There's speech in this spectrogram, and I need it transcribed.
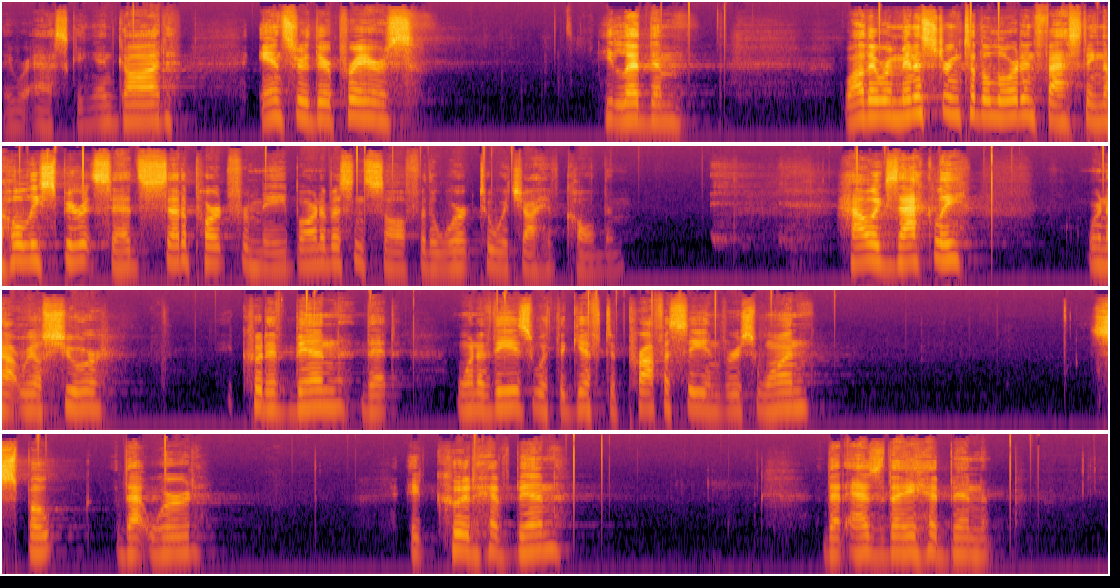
They were asking. And God answered their prayers. He led them. While they were ministering to the Lord and fasting, the Holy Spirit said, Set apart for me Barnabas and Saul for the work to which I have called them. How exactly? We're not real sure. It could have been that one of these with the gift of prophecy in verse 1 spoke that word. It could have been that as they had been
